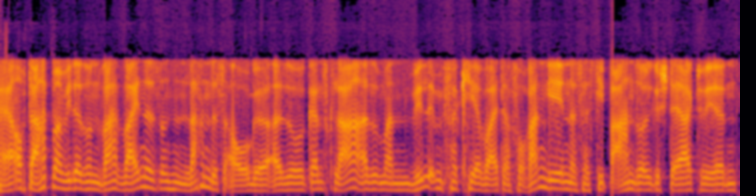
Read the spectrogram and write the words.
Ja, auch da hat man wieder so ein weinendes und ein lachendes Auge. Also ganz klar, also man will im Verkehr weiter vorangehen. Das heißt, die Bahn soll gestärkt werden.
